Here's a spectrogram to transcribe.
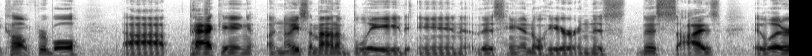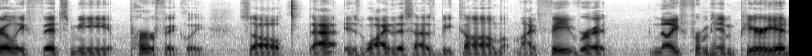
comfortable. Uh, packing a nice amount of blade in this handle here in this this size. It literally fits me perfectly. So that is why this has become my favorite knife from him period.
